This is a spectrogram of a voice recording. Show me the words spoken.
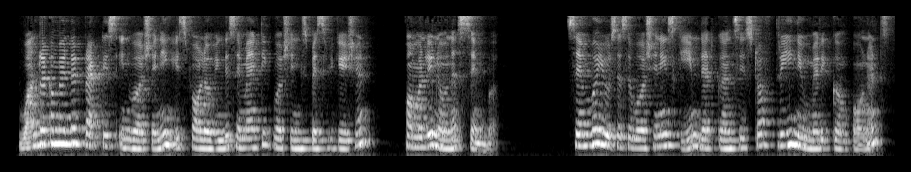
One recommended practice in versioning is following the semantic versioning specification, commonly known as SEMVER. SEMVER uses a versioning scheme that consists of three numeric components,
